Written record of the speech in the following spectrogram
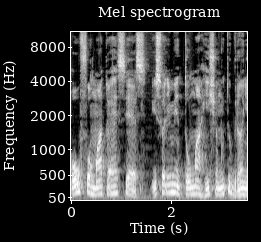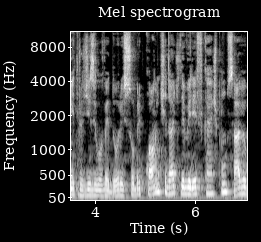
ou formato RSS. Isso alimentou uma rixa muito grande entre os desenvolvedores sobre qual entidade deveria ficar responsável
